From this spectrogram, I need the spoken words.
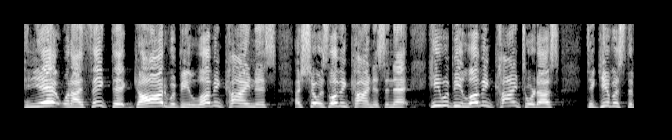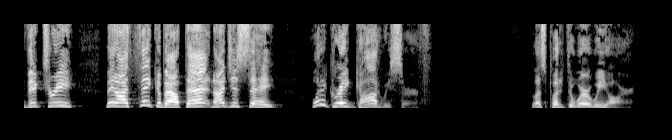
And yet, when I think that God would be loving kindness, I show his loving kindness, and that he would be loving kind toward us to give us the victory, man, I think about that and I just say, what a great God we serve. Let's put it to where we are.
